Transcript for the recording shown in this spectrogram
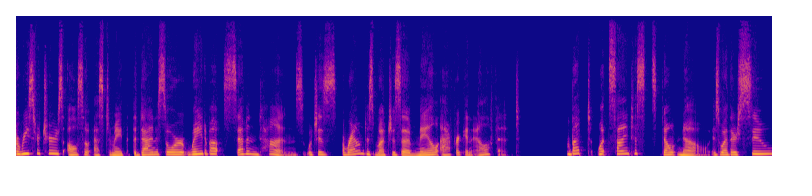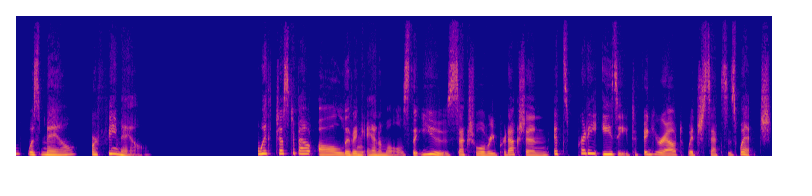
Researchers also estimate that the dinosaur weighed about seven tons, which is around as much as a male African elephant. But what scientists don't know is whether Sue was male or female. With just about all living animals that use sexual reproduction, it's pretty easy to figure out which sex is which.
